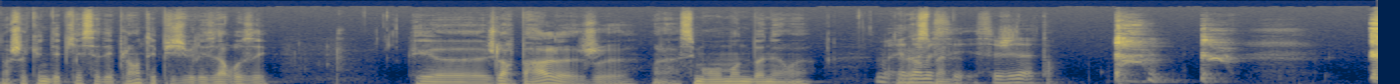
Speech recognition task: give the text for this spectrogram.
Dans chacune des pièces, il y a des plantes, et puis je vais les arroser. Et je leur parle. Je, voilà, c'est mon moment de bonheur. non, mais c'est... Attends. je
